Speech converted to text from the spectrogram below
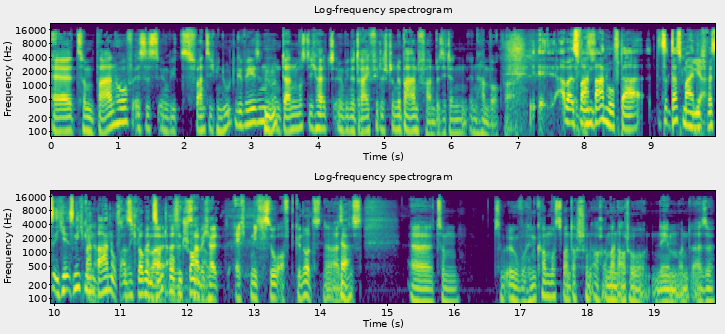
Äh, zum Bahnhof ist es irgendwie 20 Minuten gewesen Mhm. und dann musste ich halt irgendwie eine Dreiviertelstunde Bahn fahren, bis ich dann in Hamburg war. Aber es war ein Bahnhof da. Das, das meine ich. Ja. Weißt du, hier ist nicht mal ein Genau. Bahnhof. Also ich glaube in Sonthofen also das schon. habe ich halt echt nicht so oft genutzt. Ne? Also Ja. das äh, zum zum irgendwo hinkommen musste man doch schon auch immer ein Auto nehmen und also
